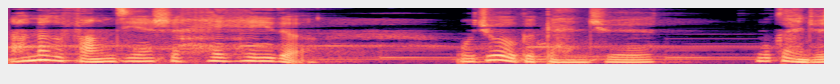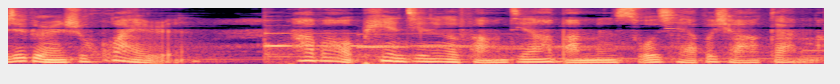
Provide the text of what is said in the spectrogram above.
然后那个房间是黑黑的，我就有个感觉，我感觉这个人是坏人，他把我骗进那个房间，他把门锁起来，不晓得要干嘛。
